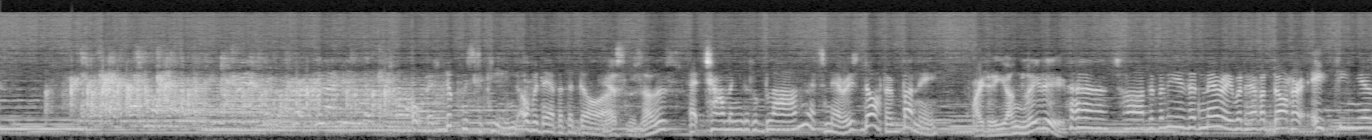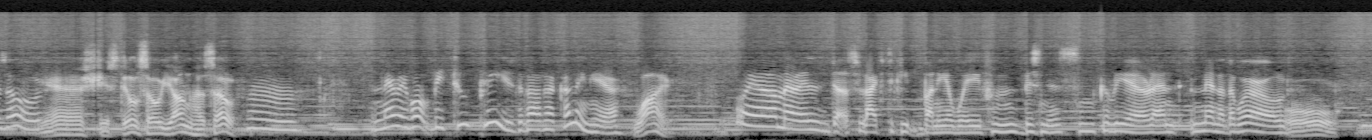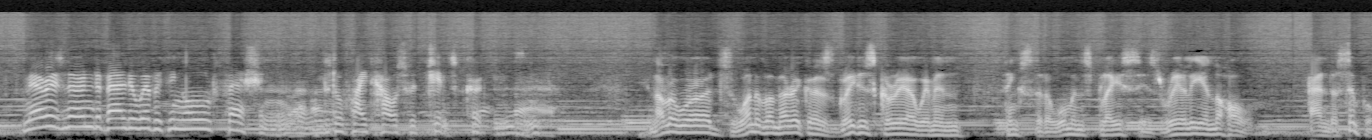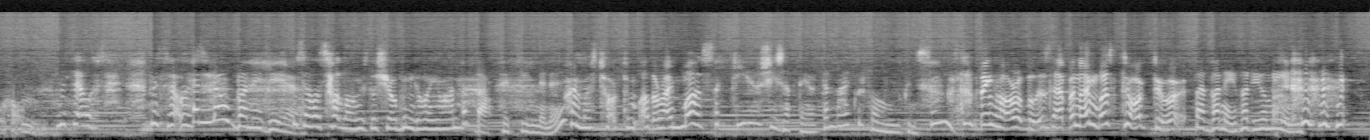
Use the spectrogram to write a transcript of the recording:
Oh, look, Mr. Keene, over there by the door. Yes, Miss Ellis? That charming little blonde, that's Mary's daughter, Bunny. Quite a young lady. it's hard to believe that Mary would have a daughter 18 years old. Yes, she's still so young herself. Hmm. Mary won't be too pleased about her coming here. Why? Well, Mary just likes to keep Bunny away from business and career and men of the world. Oh, Mary's learned to value everything old-fashioned. A little white house with chintz curtains. And... in other words, one of America's greatest career women thinks that a woman's place is really in the home. And a simple home. Miss Ellis, Miss Ellis. Hello, Bunny dear. Miss Ellis, how long has the show been going on? About 15 minutes. I must talk to Mother. I must. But, dear, she's up there at the microphone. You can see. Something horrible has happened. I must talk to her. But, Bunny, what do you mean?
